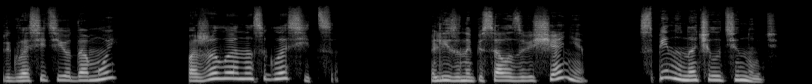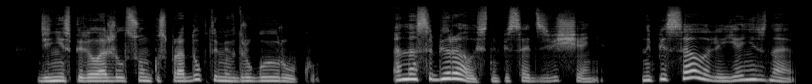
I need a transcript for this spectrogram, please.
Пригласить ее домой? Пожалуй, она согласится. Лиза написала завещание, спину начала тянуть. Денис переложил сумку с продуктами в другую руку. Она собиралась написать завещание. Написала ли, я не знаю.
